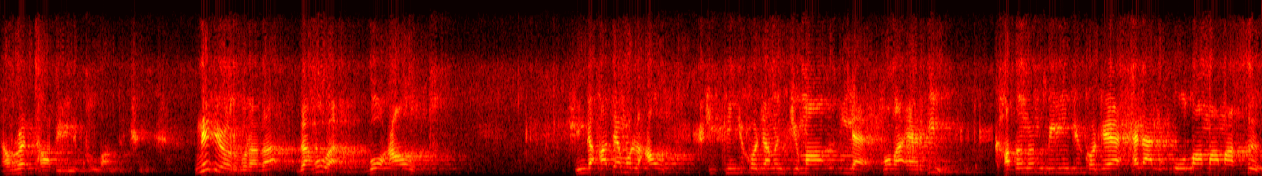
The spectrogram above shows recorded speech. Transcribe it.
Zaruret tabirini kullandı çünkü. Ne diyor burada? Ve huve bu alt. Şimdi ademul alt ikinci kocanın cima ile sona erdi? Kadının birinci kocaya helal olamaması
